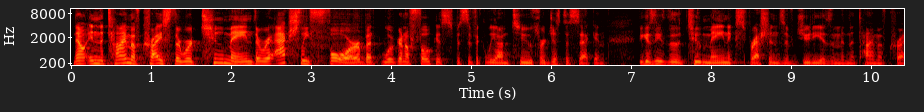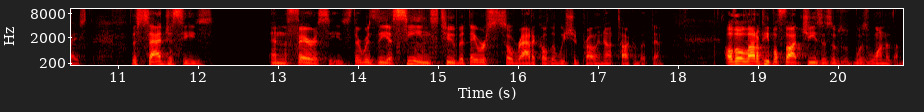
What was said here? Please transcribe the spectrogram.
Now, in the time of Christ, there were two main, there were actually four, but we're going to focus specifically on two for just a second, because these are the two main expressions of Judaism in the time of Christ the Sadducees and the Pharisees. There was the Essenes too, but they were so radical that we should probably not talk about them. Although a lot of people thought Jesus was, one of them.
